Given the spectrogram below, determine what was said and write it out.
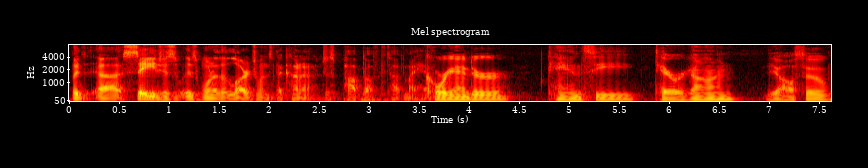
but uh, sage is, is one of the large ones that kind of just popped off the top of my head. Coriander, tansy, tarragon. They also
